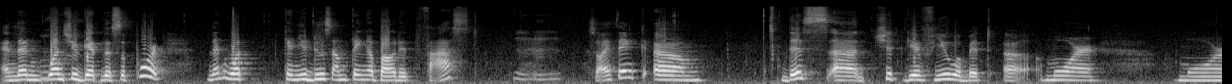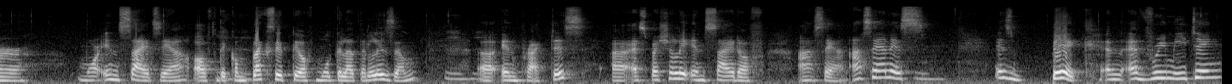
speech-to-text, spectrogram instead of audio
and then mm-hmm. once you get the support then what can you do something about it fast so i think um, this uh, should give you a bit uh, more more more insights yeah of the complexity of multilateralism mm-hmm. uh, in practice uh, especially inside of asean asean is mm-hmm. is big and every meeting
